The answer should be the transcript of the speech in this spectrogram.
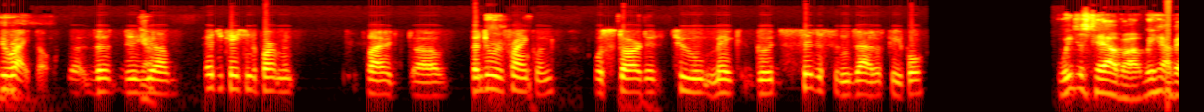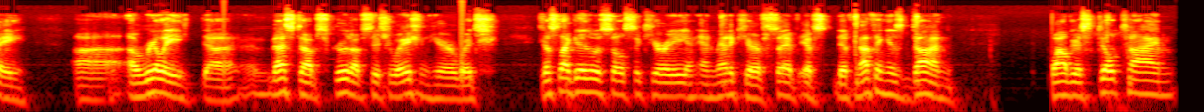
you're right, though. The the, the yeah. uh, education department by uh, Benjamin Franklin was started to make good citizens out of people. We just have a we have a uh, a really uh, messed up, screwed up situation here, which just like it is with Social Security and, and Medicare, if, if, if nothing is done while there's still time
